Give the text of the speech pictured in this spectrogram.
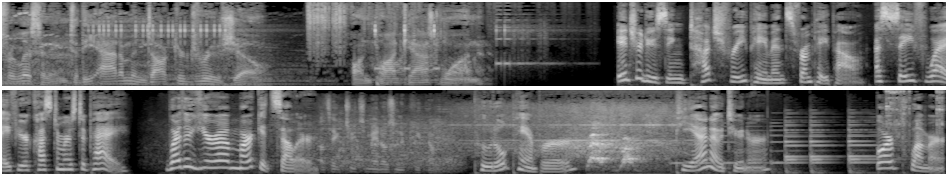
Thanks for listening to the Adam and Dr. Drew Show on Podcast One. Introducing touch free payments from PayPal, a safe way for your customers to pay. Whether you're a market seller, I'll take two tomatoes and a cucumber. poodle pamperer, piano tuner, or plumber.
